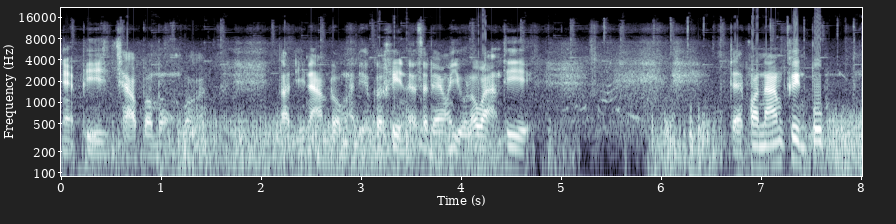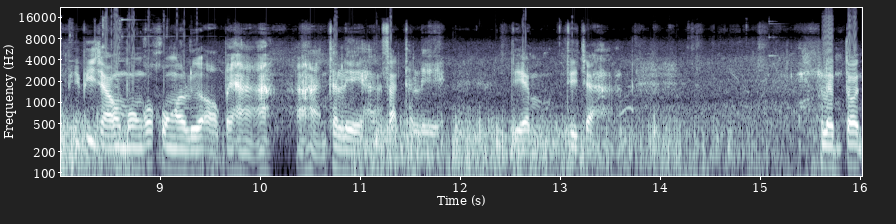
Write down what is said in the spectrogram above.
เนี่ยพี่ชาวประมงบอกว่าตอนนี้น้ำลงอะเดี๋ยวก็ขึ้นแล้วแสดงว่าอยู่ระหว่างที่ แต่พอน้ำขึ้นปุ๊บพี่พี่ๆชาวประมงก็คงเอาเรือออกไปหาอาหารทะเลหาสัตว์ทะเล เตรียมที่จะ เริ่มต้น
